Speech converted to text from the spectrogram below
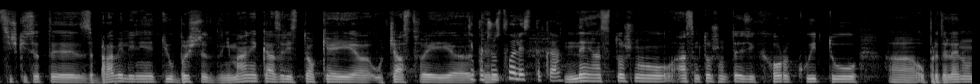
всички са те забравили, не ти обръщат внимание, казали сте, окей, участвай. Ти къде- почувства ли си така? не, аз, точно, аз съм точно тези хора, които а, определено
